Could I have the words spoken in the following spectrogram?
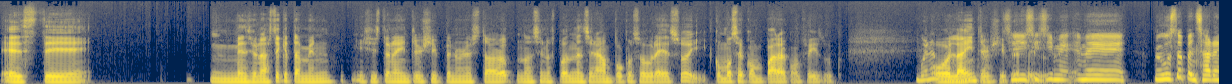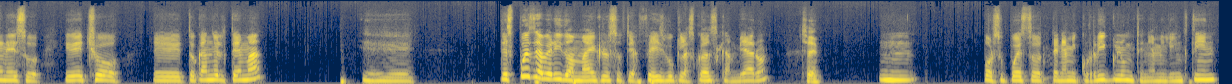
Este, mencionaste que también hiciste una internship en una startup, no sé si nos puedes mencionar un poco sobre eso y cómo se compara con Facebook. Buena O la internship Sí, sí, sí, me, me- me gusta pensar en eso. Y de hecho, eh, tocando el tema, eh, después de haber ido a Microsoft y a Facebook, las cosas cambiaron. Sí, Mm, por supuesto, tenía mi currículum, tenía mi LinkedIn.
